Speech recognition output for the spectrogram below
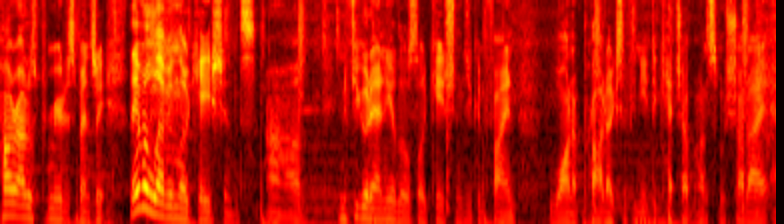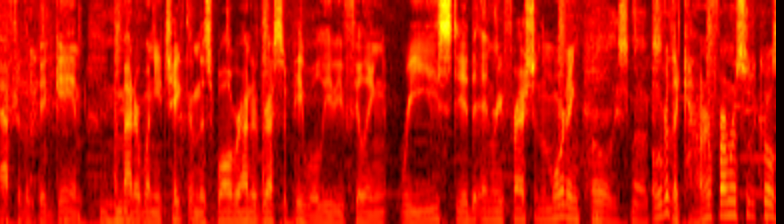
Colorado's premier dispensary. They have 11 locations, um, and if you go to any of those locations, you can find Wana products. If you need to catch up on some shut eye after the big game, no matter when you take them, this well-rounded recipe will leave you feeling rested and refreshed in the morning. Holy smokes. Over the counter pharmaceuticals,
